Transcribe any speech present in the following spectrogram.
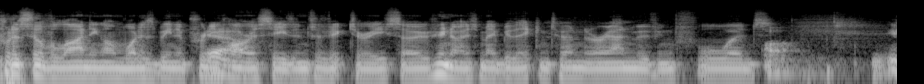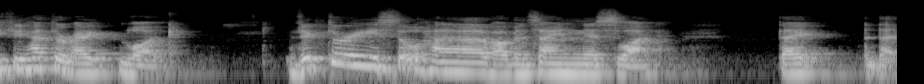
put a silver lining on what has been a pretty Yeah. horror season for Victory. So who knows? Maybe they can turn it around moving forward. Oh, If you had to rate like victory, still have I've been saying this like they. they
